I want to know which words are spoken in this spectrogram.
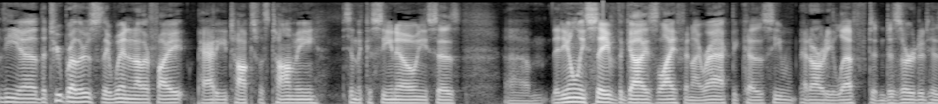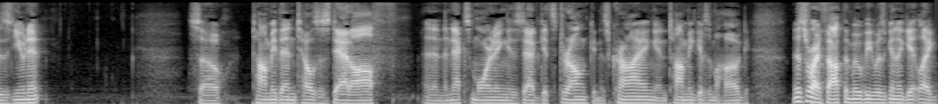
the uh, the two brothers they win another fight. Paddy talks with Tommy. He's in the casino and he says um, that he only saved the guy's life in Iraq because he had already left and deserted his unit. So Tommy then tells his dad off, and then the next morning his dad gets drunk and is crying, and Tommy gives him a hug. This is where I thought the movie was gonna get like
